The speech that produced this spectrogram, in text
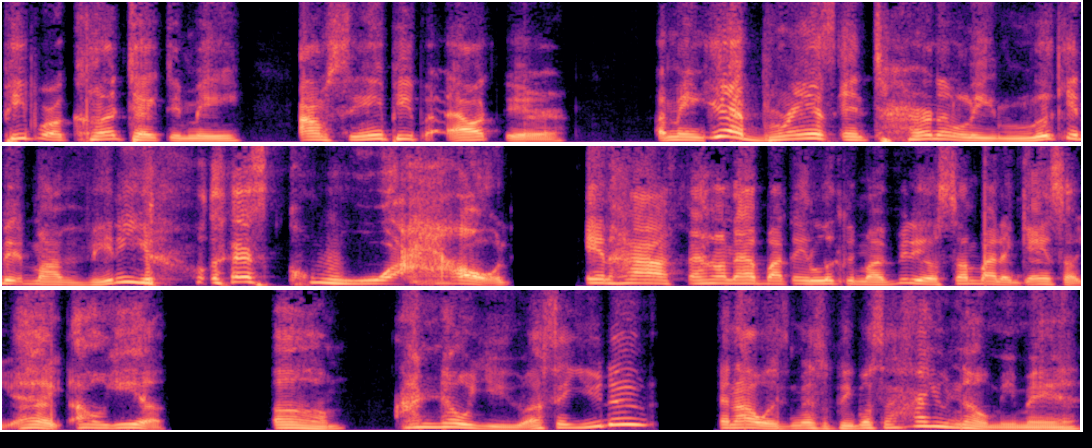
people are contacting me. I'm seeing people out there. I mean, you have brands internally looking at my video. That's wild. And how I found out about they looked at my video, somebody against like, hey, oh yeah, um, I know you. I said, you do? And I always mess with people. I say, how you know me, man?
